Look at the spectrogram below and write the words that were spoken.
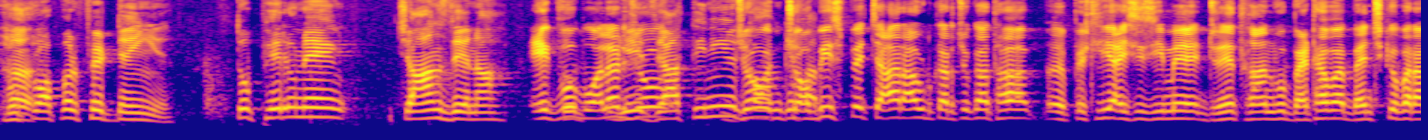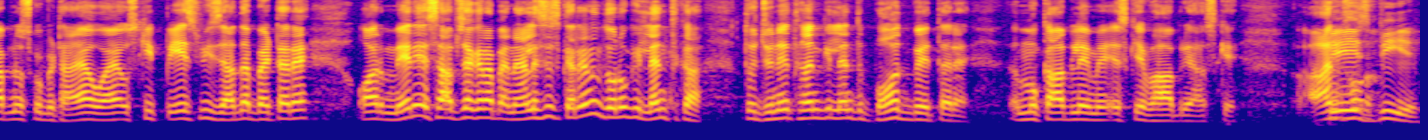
वो प्रॉपर। फिट नहीं है। तो फिर उन्हें चांस देना। एक वो बॉलर तो जो जाती नहीं है जो 24 पे चार आउट कर चुका था पिछली आईसीसी में जुनेद खान वो बैठा हुआ है बेंच के ऊपर आपने उसको बिठाया हुआ है उसकी पेस भी ज़्यादा बेटर है। और मेरे हिसाब से अगर आप एनालिसिस करें ना दोनों की लेंथ का तो जुनेद खान की लेंथ बहुत बेहतर है मुकाबले में इसके वहाब रियाज के। भी है।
